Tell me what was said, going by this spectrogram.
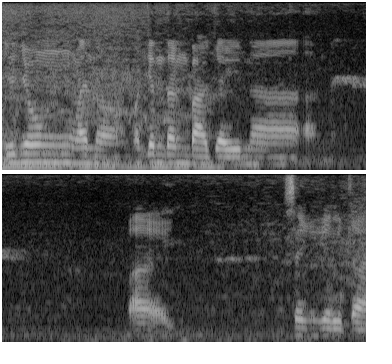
yun yung ano magandang bagay na ano, pag single ka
